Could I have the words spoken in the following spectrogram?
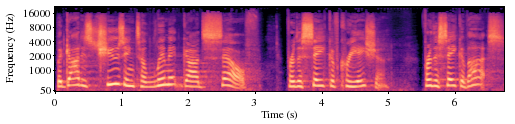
but God is choosing to limit God's self for the sake of creation for the sake of us.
